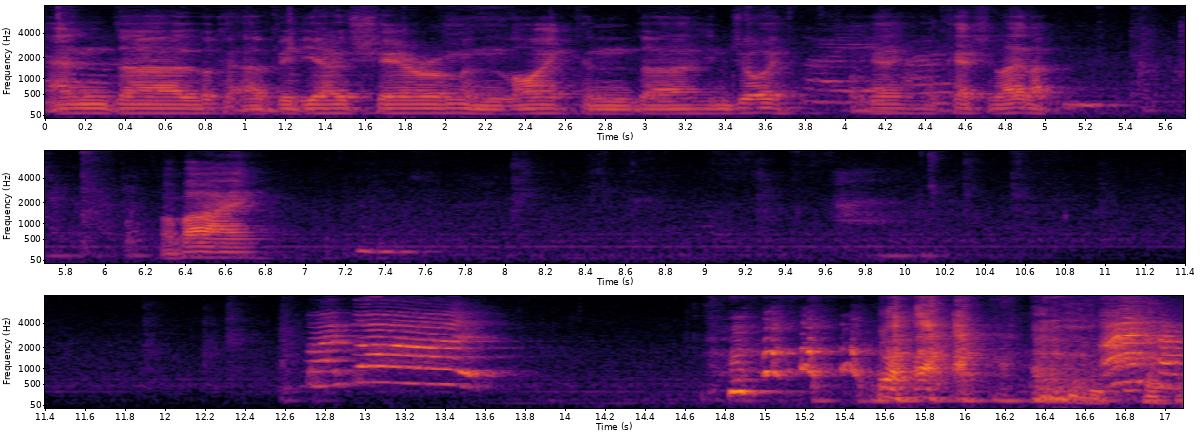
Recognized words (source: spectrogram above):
and uh, look at our videos, share them and like and uh, enjoy. Okay, I'll catch you later. Bye bye. Bye bye.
